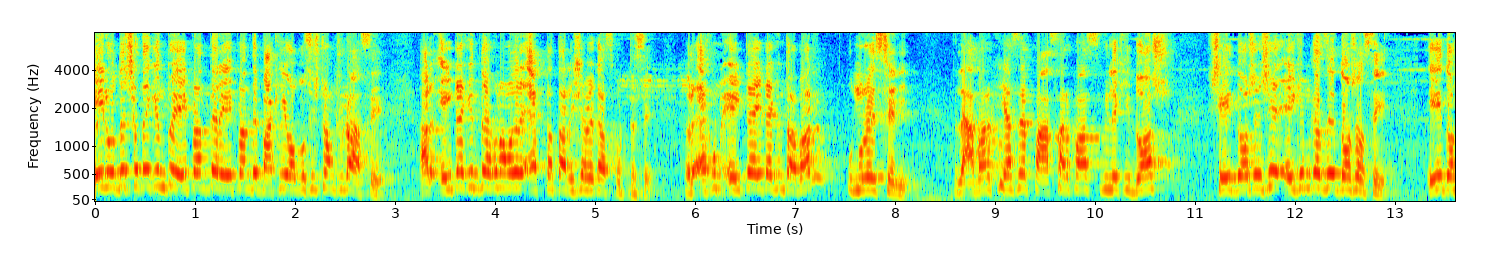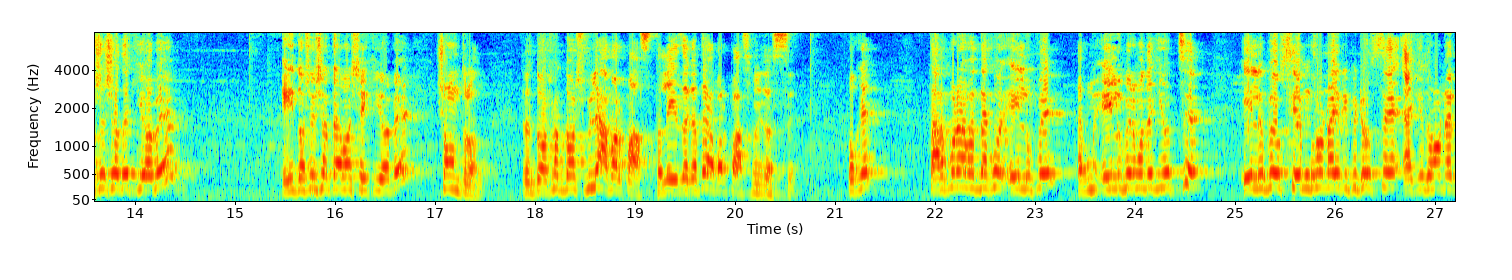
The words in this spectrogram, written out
এই রোদের সাথে কিন্তু এই প্রান্তে আর এই প্রান্তে বাকি অবশিষ্ট অংশটা আছে। আর এইটা কিন্তু এখন আমাদের একটা তার হিসাবে কাজ করতেছে। তাহলে এখন এইটা, এটা কিন্তু আবার পুনরায় শ্রেণি। তাহলে আবার কি আছে? পাঁচ আর পাঁচ মিলে কি দশ? সেই দশ এসে এইখানকার যে দশ আছে, এই দশের সাথে কি হবে? এই দশের সাথে আবার সে কি হবে? সমান্তরাল তাহলে দশ আর দশ মিলে আবার পাঁচ। তাহলে এই জায়গাতে আবার পাঁচ হয়ে যাচ্ছে। ওকে? তারপরে আবার দেখো এই লুপে এখন এই লুপের মধ্যে কি হচ্ছে? এই লুপেও সেম ঘটনায় রিপিট হচ্ছে, একই ধরনের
